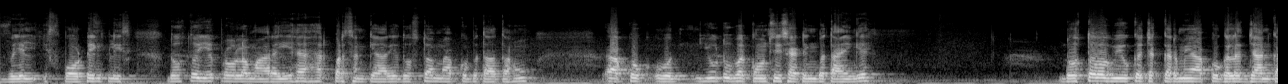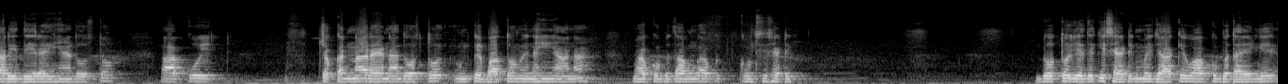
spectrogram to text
व्हील स्पोर्टिंग प्लीज़ दोस्तों, ये प्रॉब्लम आ रही है। हर पर्सन के आ रही है। दोस्तों मैं आपको बताता हूँ। आपको यूट्यूबर कौन सी सेटिंग बताएँगे? दोस्तों, वो व्यू के चक्कर में आपको गलत जानकारी दे रहे हैं दोस्तों। आपको चौकन्ना रहना दोस्तों, उनके बातों में नहीं आना। मैं आपको बताऊँगा आपको कौन सी सेटिंग दोस्तों, ये देखिए सेटिंग में जाके वो आपको बताएँगे।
